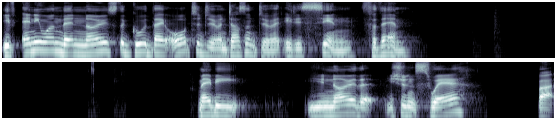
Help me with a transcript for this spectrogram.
If anyone then knows the good they ought to do and doesn't do it, it is sin for them. Maybe you know that you shouldn't swear, but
